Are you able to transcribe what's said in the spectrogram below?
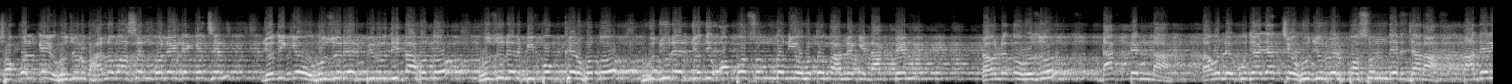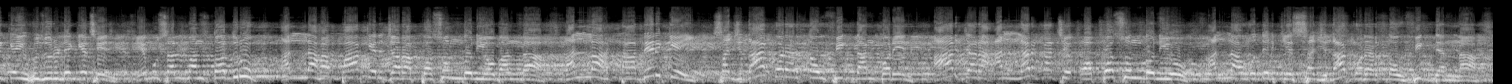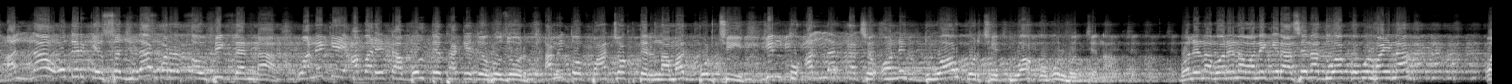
সকলকেই হুজুর ভালোবাসেন বলেই ডেকেছেন। যদি কেউ হুজুরের বিরোধিতা হতো, হুজুরের বিপক্ষের হতো, হুজুরের যদি অপছন্দনীয় হতো, তাহলে কি ডাকতেন? তাহলে তো হুজুর ডাকতেন না। তাহলে বোঝা যাচ্ছে হুজুরের পছন্দের যারা, তাদেরকেই হুজুর ডেকেছেন। এ মুসলমান তদ্রুপ, আল্লাহ পাকের যারা পছন্দনীয় বান্দা, আল্লাহ তাদেরকেই সাজদা করার তৌফিক দান করেন। আর যারা আল্লাহর কাছে অপছন্দনীয়, আল্লাহ ওদেরকে সাজদা করার তৌফিক দেন না। আল্লাহ ওদেরকে সাজদা করার তৌফিক দেন না। অনেকেই আবার এটা বলতে থাকে যে, হুজুর, আমি তো পাঁচ অক্তের নামাজ পড়ছি, কিন্তু আল্লাহর কাছে অনেক দোয়াও করছি, দোয়া কবুল হচ্ছে না। বলে না বলে না, অনেকের আসে না, দোয়া কবুল হয় না।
